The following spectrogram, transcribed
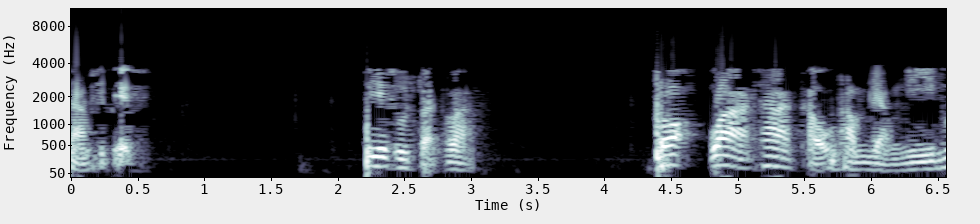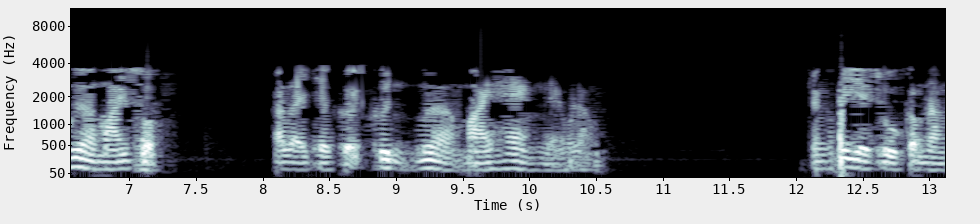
สามสิบเอ็ดพระเยซูตรัสว่า เพราะว่าถ้าเขาทำอย่างนี้เมื่อไม้สด อะไรจะเกิดขึ้นเมื่อไม้แห้งแล้วเรา จังพระเยซูกำลัง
